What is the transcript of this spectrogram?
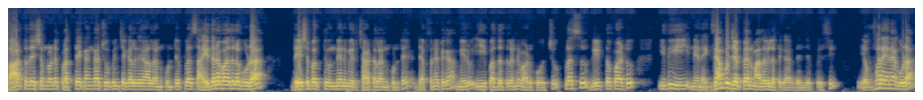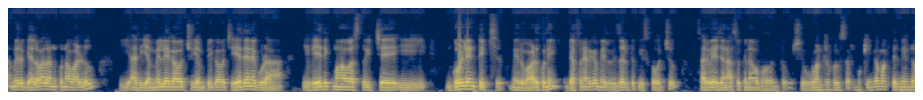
భారతదేశంలోనే ప్రత్యేకంగా చూపించగలగాలనుకుంటే ప్లస్ హైదరాబాద్లో కూడా దేశభక్తి ఉందని మీరు చాటాలనుకుంటే డెఫినెట్గా మీరు ఈ పద్ధతులన్నీ వాడుకోవచ్చు. ప్లస్ వీటితో పాటు ఇది నేను ఎగ్జాంపుల్ చెప్పాను మాధవిలత గారిది అని చెప్పేసి ఎవరైనా కూడా మీరు గెలవాలనుకున్న వాళ్ళు అది ఎమ్మెల్యే కావచ్చు ఎంపీ కావచ్చు ఏదైనా కూడా ఈ వేదిక్ మహావస్తు ఇచ్చే ఈ గోల్డెన్ టిప్స్ మీరు వాడుకుని డెఫినెట్గా మీరు రిజల్ట్ తీసుకోవచ్చు. సర్వే జన సుఖినవ భవంతు. శివ. వండర్ఫుల్ సార్ ముఖ్యంగా మాకు తెలియని ఎన్నో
